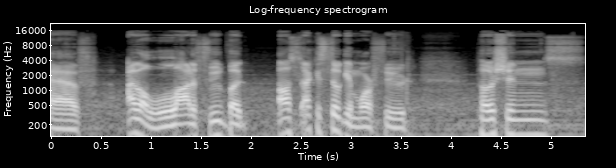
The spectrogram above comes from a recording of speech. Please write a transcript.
Have? I have a lot of food, but I can still get more food. Potions.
